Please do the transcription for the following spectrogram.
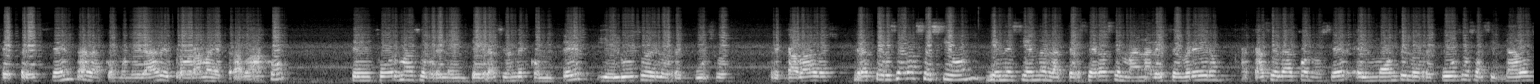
se presenta a la comunidad el programa de trabajo, se informa sobre la integración de comités y el uso de los recursos recabados. La tercera sesión viene siendo en la tercera semana de febrero. Acá se da a conocer el monto y los recursos asignados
